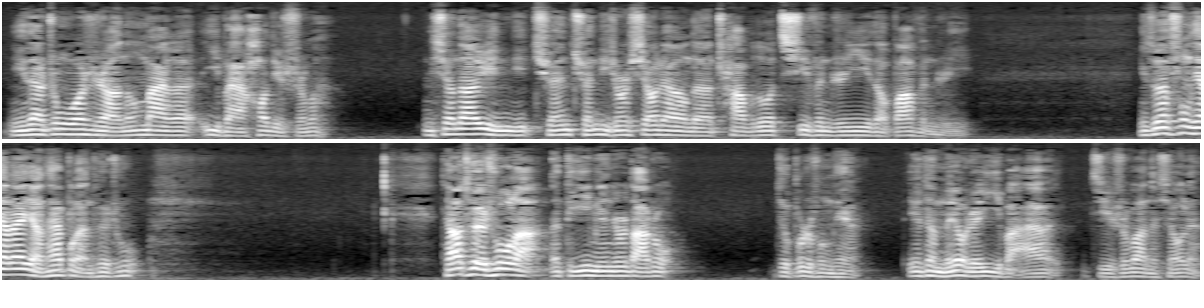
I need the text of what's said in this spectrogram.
你在中国市场能卖个一百好几十万，你相当于你全全地球销量的差不多七分之一到八分之一。你作为丰田来讲，他还不敢退出，他要退出了，那第一名就是大众，就不是丰田。因为他没有这一百几十万的销量，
